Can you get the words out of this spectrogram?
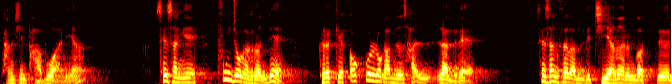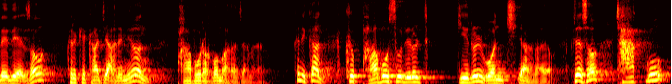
당신 바보 아니야? 세상에 풍조가 그런데 그렇게 거꾸로 가면 살라 그래. 세상 사람들이 지향하는 것들에 대해서 그렇게 가지 않으면 바보라고 말하잖아요. 그러니까 그 바보 소리를 듣기를 원치 않아요. 그래서 자꾸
